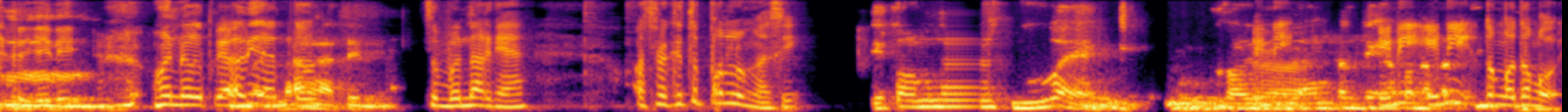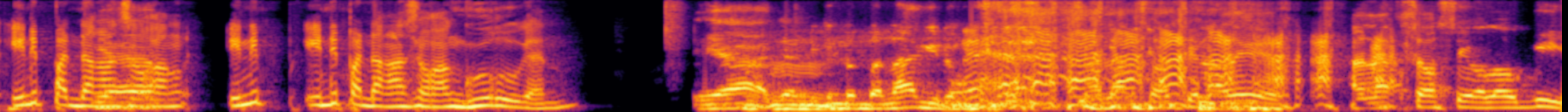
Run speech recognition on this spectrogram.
Jadi menurut kalian tuh sebenarnya ospek itu perlu gak sih? Ya kalau menurut gue ya, kalau Ini- penting Ini apa ini tunggu tunggu. Ini pandangan Ya. seorang ini ini pandangan seorang guru kan? penting? Ya, jangan bikin beban lagi dong. anak sosialis, anak sosiologi.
